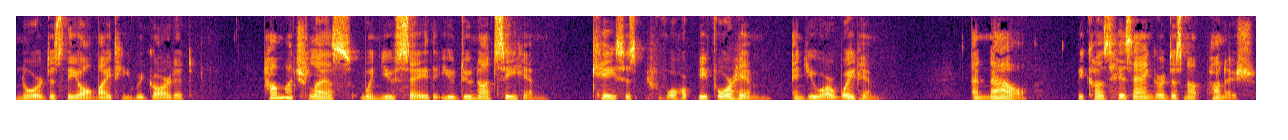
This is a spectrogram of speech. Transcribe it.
nor does the Almighty regard it. How much less when you say that you do not see him? Case is before, before him, and you are wait him. And now, because his anger does not punish,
